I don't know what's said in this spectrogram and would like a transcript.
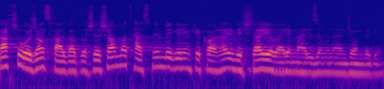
بخش اورژانس خلوت باشه شاید ما تصمیم بگیریم که کارهای بیشتری رو برای مریضمون انجام بدیم.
